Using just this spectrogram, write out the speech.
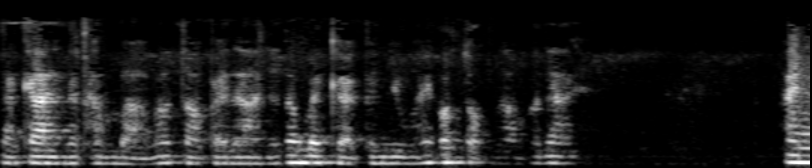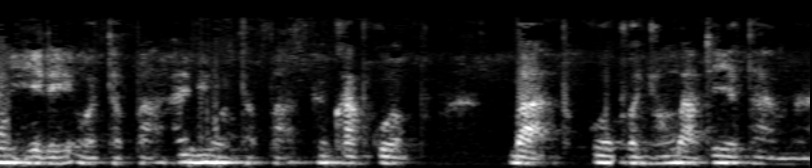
จากการกระทำบาปว่าต่อไปเราจะต้องไปเกิดเป็นยุงให้เขาตบเราก็ได้ ให้มีฮิริโอตปะ ให้มีโอตปะ คือความกลัวบาปกลัวผลของบาปที่จะตามมา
